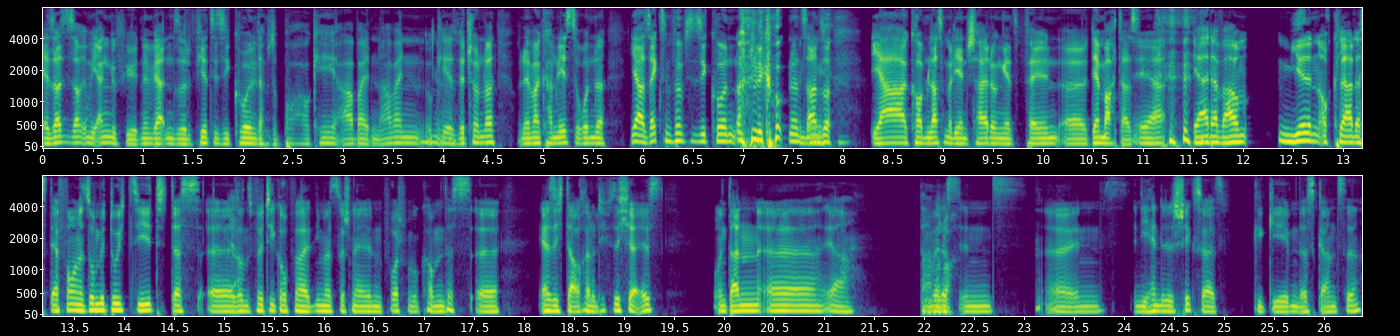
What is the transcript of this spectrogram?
Ja, so hat es sich auch irgendwie angefühlt. Ne? Wir hatten so 40 Sekunden, dachten so, boah, okay, arbeiten, arbeiten, okay, Ja. es wird schon was. Und dann kam nächste Runde, ja, 56 Sekunden und wir gucken uns an so, ja, komm, lass mal die Entscheidung jetzt fällen, äh, der macht das. ja, ja, da war mir dann auch klar, dass der vorne so mit durchzieht, dass äh, Ja. sonst wird die Gruppe halt niemals so schnell einen Vorsprung bekommen, dass äh, er sich da auch relativ sicher ist. Und dann, äh, ja, Dann haben wir das ins, äh, ins, in die Hände des Schicksals gegeben, das Ganze.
